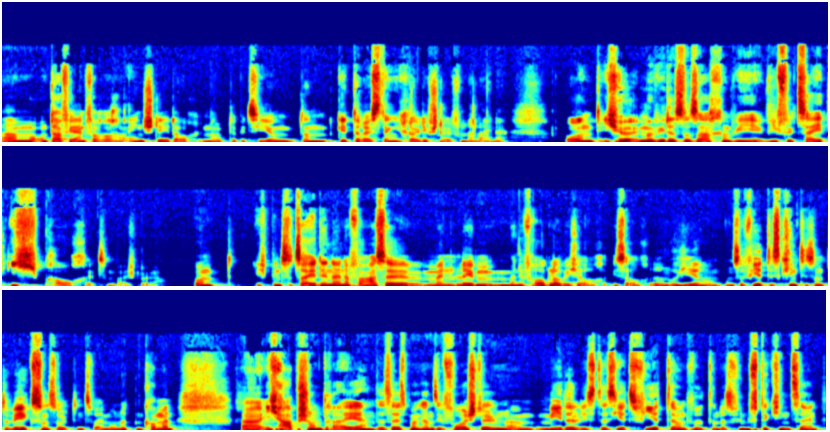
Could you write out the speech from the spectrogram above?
ähm, und dafür einfach auch einsteht, auch innerhalb der Beziehung, dann geht der Rest eigentlich relativ schnell von alleine. Und ich höre immer wieder so Sachen wie, wie viel Zeit ich brauche zum Beispiel. Und ich bin zurzeit in einer Phase in meinem Leben, meine Frau, glaube ich, auch, ist auch irgendwo hier. Unser viertes Kind ist unterwegs und sollte in zwei Monaten kommen. Äh, ich habe schon drei, das heißt, man kann sich vorstellen, ähm, Mädel ist das jetzt vierte und wird dann das fünfte Kind sein.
